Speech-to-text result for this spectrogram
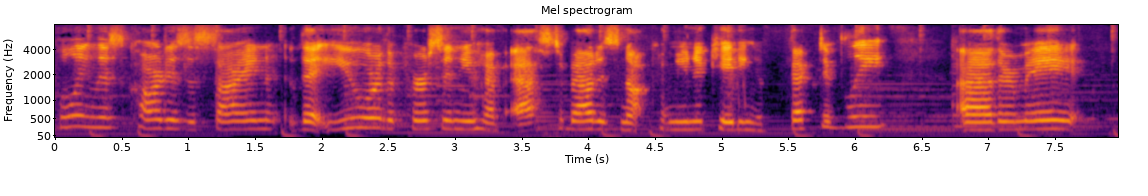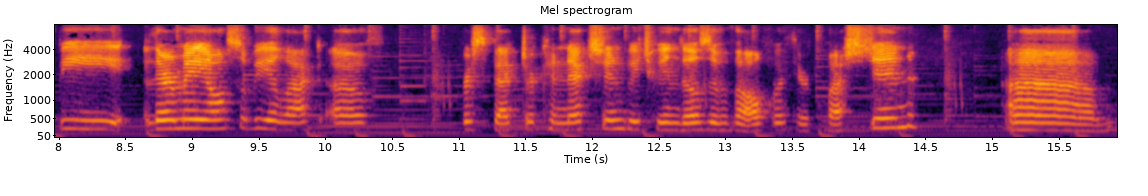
pulling this card is a sign that you or the person you have asked about is not communicating effectively. Uh, there may be there may also be a lack of respect or connection between those involved with your question. Um,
